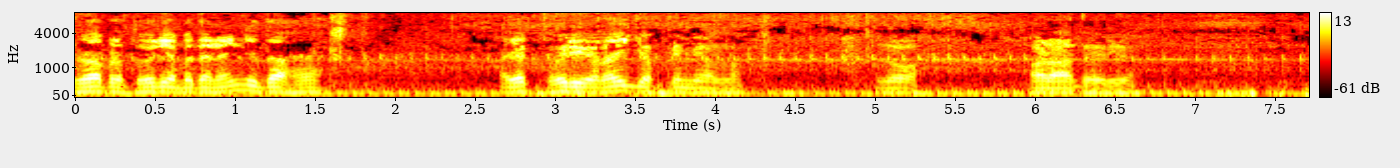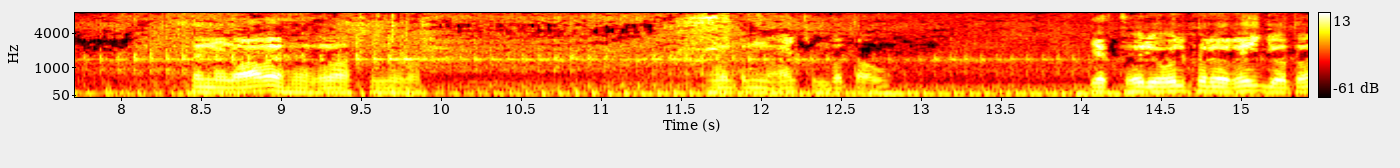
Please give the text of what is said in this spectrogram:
જો આપણે દોર્યા બધા નહીં લીધા હે. આ એક ધોરિયો રહી ગયો ફિમેલનો જો, હળા ધોરિયો. સનેડો આવે છે? જો સનેડો હું તમને હાંચીને બતાવું. એક ધોરિયો ઓલખરો રહી ગયો તો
